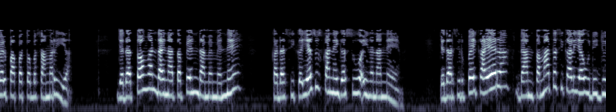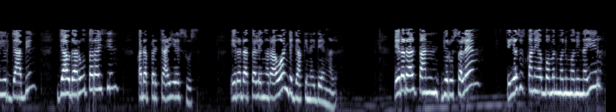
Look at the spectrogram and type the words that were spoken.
pel papa toba Samaria. Jadatongan dai natapen da memene kada sika Yesus kane gasua inanane. Jadar sirpei kaera dam tamata sikali Yahudi juir jabin jauh dar utaraisin kada percaya Yesus. Ira dataling rawan jajakin dengal. Ira dal tan Jerusalem, Yesus kane aboman moni-moni nair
